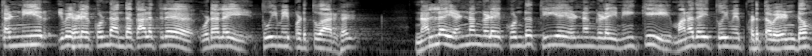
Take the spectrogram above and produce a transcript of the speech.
தண்ணீர் இவைகளை கொண்டு அந்த காலத்தில் உடலை தூய்மைப்படுத்துவார்கள். நல்ல எண்ணங்களை கொண்டு தீய எண்ணங்களை நீக்கி மனதை தூய்மைப்படுத்த வேண்டும்.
